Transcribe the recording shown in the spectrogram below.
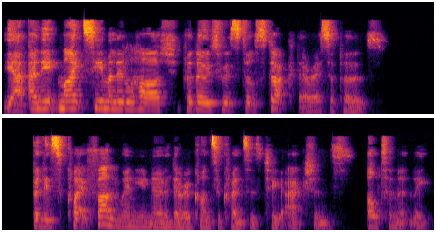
Yeah, and it might seem a little harsh for those who are still stuck there, I suppose. But it's quite fun when you know there are consequences to your actions ultimately.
